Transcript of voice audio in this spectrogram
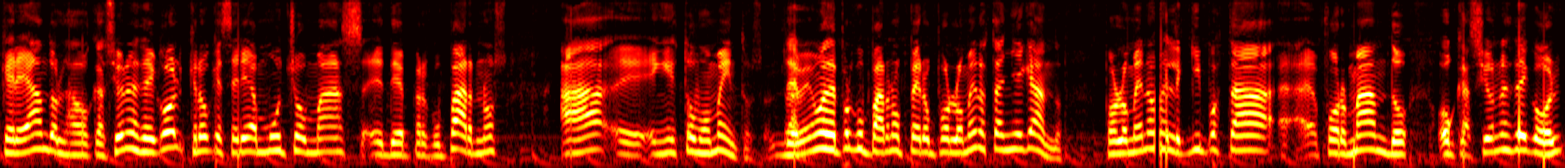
creando las ocasiones de gol, creo que sería mucho más eh, de preocuparnos a, eh, en estos momentos. Debemos de preocuparnos, pero por lo menos están llegando. Por lo menos el equipo está eh, formando ocasiones de gol.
